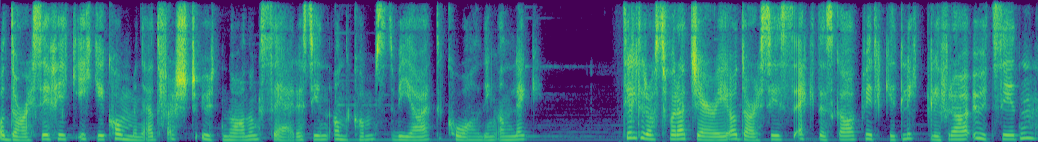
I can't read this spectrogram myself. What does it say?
og Darcy fikk ikke komme ned først uten å annonsere sin ankomst via et calling-anlegg. Til tross for at Jerry og Darcys ekteskap virket lykkelig fra utsiden,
